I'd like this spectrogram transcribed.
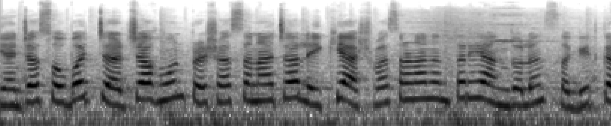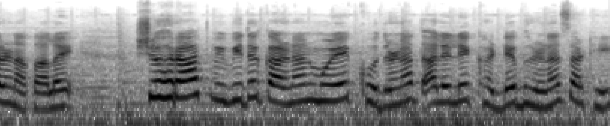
यांच्यासोबत चर्चा होऊन प्रशासनाच्या लेखी आश्वासनानंतर हे आंदोलन स्थगित करण्यात आलंय. शहरात विविध कारणांमुळे खोदण्यात आलेले खड्डे भरण्यासाठी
